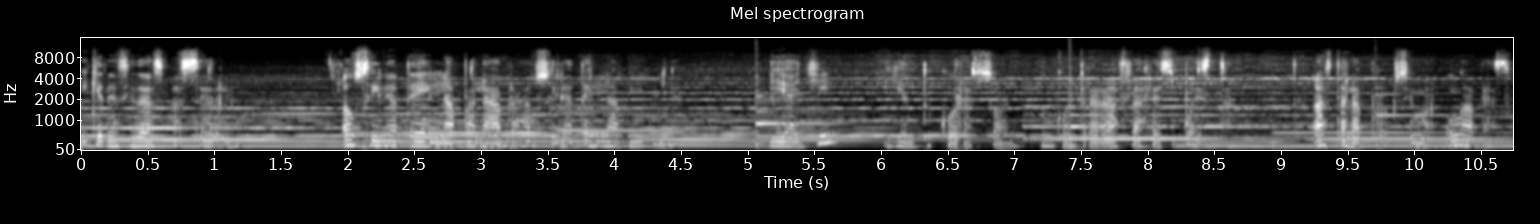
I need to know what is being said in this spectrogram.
y que decidas hacerlo. Auxíliate en la palabra, auxíliate en la Biblia y allí y en tu corazón encontrarás la respuesta. Hasta la próxima. Un abrazo.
